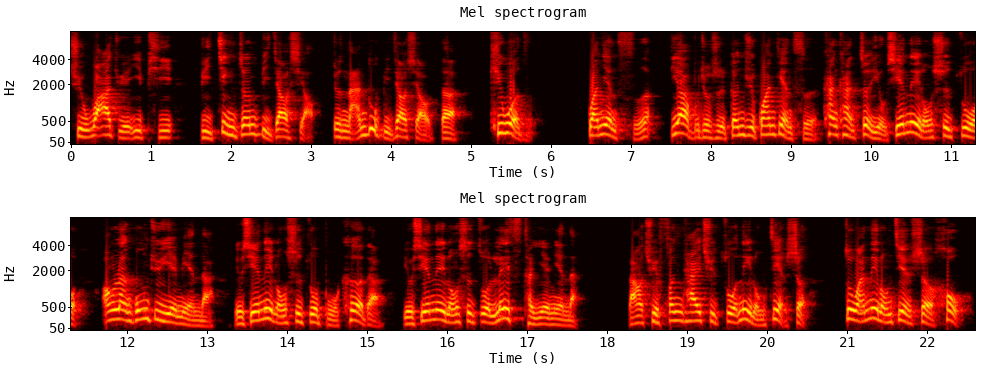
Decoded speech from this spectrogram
去挖掘一批比竞争比较小，就是难度比较小的 keywords 关键词。第二步就是根据关键词看看这有些内容是做。online 工具页面的有些内容是做博客的，有些内容是做 list 页面的，然后去分开去做内容建设。做完内容建设后，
